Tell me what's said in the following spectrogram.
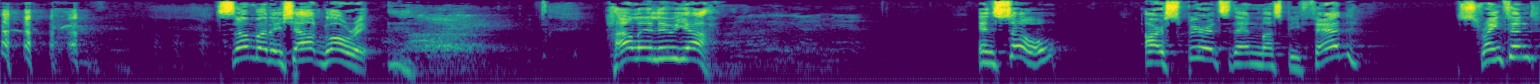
Somebody shout glory. glory. Hallelujah. And so, our spirits then must be fed strengthened,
